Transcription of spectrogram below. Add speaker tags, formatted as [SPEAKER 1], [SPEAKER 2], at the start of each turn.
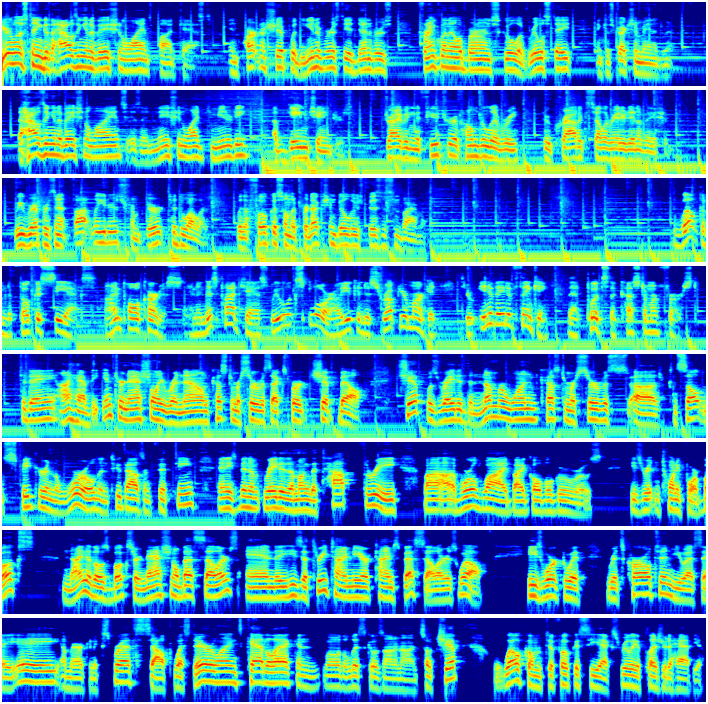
[SPEAKER 1] You're listening to the Housing Innovation Alliance podcast in partnership with the University of Denver's Franklin L. Burns School of Real Estate and Construction Management. The Housing Innovation Alliance is a nationwide community of game changers, driving the future of home delivery through crowd accelerated innovation. We represent thought leaders from dirt to dweller with a focus on the production builder's business environment.
[SPEAKER 2] Welcome to Focus CX. I'm Paul Cardis, and in this podcast, we will explore how you can disrupt your market through innovative thinking that puts the customer first.
[SPEAKER 3] Today, I have the internationally renowned customer service expert, Chip Bell. Chip was rated the number one customer service uh, consultant speaker in the world in 2015, and he's been rated among the top three uh, worldwide by Global Gurus. He's written 24 books, Nine of those books are national bestsellers, and he's a three time New York Times bestseller as well. He's worked with Ritz Carlton, USAA, American Express, Southwest Airlines, Cadillac, and well, the list goes on and on. So, Chip, welcome to Focus CX. Really a pleasure to have you.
